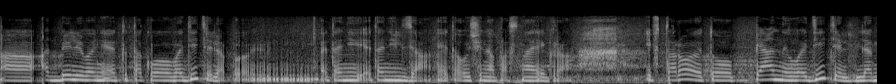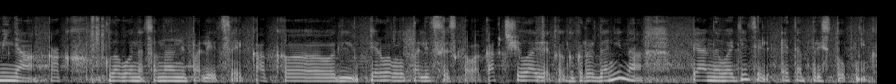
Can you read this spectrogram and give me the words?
А, Отбеливание это такого водителя, п- это, не, это нельзя, это очень опасная игра. И второе, то пьяный водитель для меня, как главой национальной полиции, как э, первого полицейского, как человека, как гражданина, пьяный водитель – это преступник.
